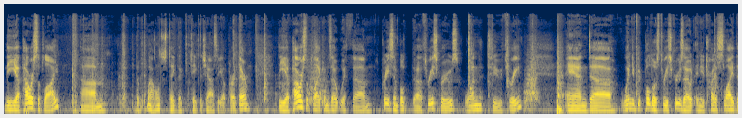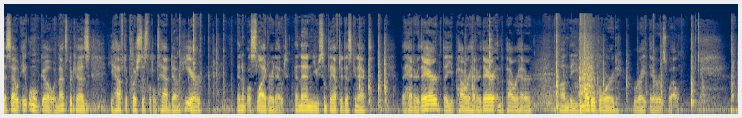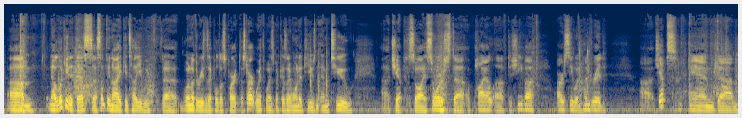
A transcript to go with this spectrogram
the uh, power supply, um, the, well, let's just take the take the chassis apart there. The uh, power supply comes out with um, pretty simple uh, three screws, one, two, three. And uh, when you pull those three screws out and you try to slide this out, it won't go. And that's because you have to push this little tab down here and it will slide right out. And then you simply have to disconnect the header there, the power header there, and the power header on the motherboard right there as well. Um, now looking at this, uh, something I can tell you, uh, one of the reasons I pulled this apart to start with was because I wanted to use an M2 uh, chip. So I sourced uh, a pile of Toshiba RC100 uh, chips, and um,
